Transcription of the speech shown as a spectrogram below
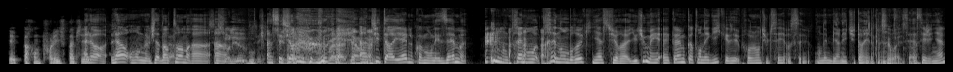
Et par contre, pour les livres papier, Alors là, on vient d'entendre un, C'est un- sur les e-books. un- c'est sur le book, Voilà, bien. un ouais. tutoriel comme on les aime. très, très nombreux qu'il y a sur euh, YouTube, mais euh, quand même quand on est geek, et probablement tu le sais, on aime bien les tutoriels quand même. C'est assez génial.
